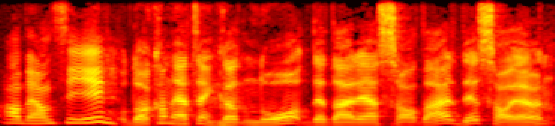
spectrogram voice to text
av det han sier. Og da kan jeg tenke at nå, det der jeg sa der, det sa jeg jo en,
